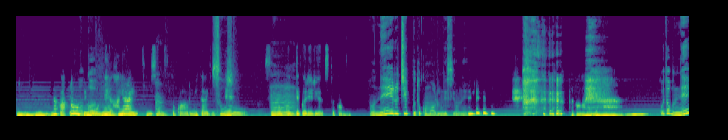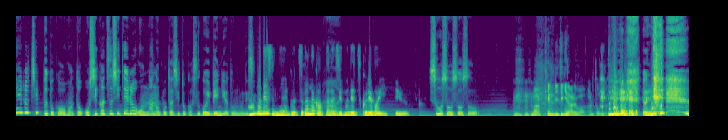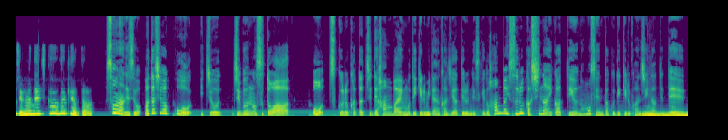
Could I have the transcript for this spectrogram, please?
うんうん。なんか納期もね、早い T シャツとかあるみたいですね。そうそうすぐ送ってくれるやつとかも。なんかネイルチップとかもあるんですよね。すごいな。これ多分ネイルチップとかは本当推し活してる女の子たちとかすごい便利だと思うんですよ本当ですね。グッズがなかったらはい。自分で作ればいいっていう。そうそうそうそう。まあ権利的なあれはあると思う。んですけどね 自分で使うだけやったら、そうなんですよ。私はこう一応自分のストアを作る形で販売もできるみたいな感じでやってるんですけど販売するかしないかっていうのも選択できる感じになってて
